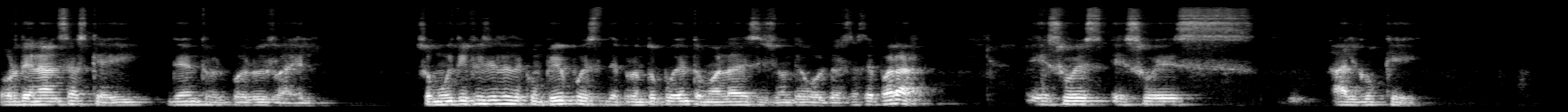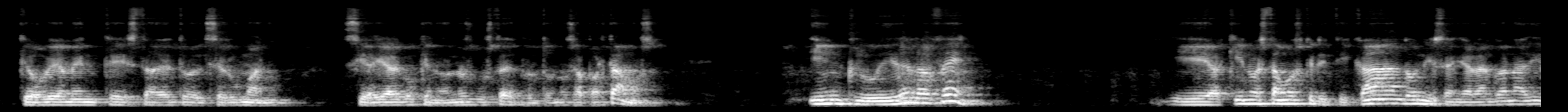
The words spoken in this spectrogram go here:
ordenanzas que hay dentro del pueblo de Israel. Son muy difíciles de cumplir, pues de pronto pueden tomar la decisión de volverse a separar. Eso es, eso es algo que, que obviamente está dentro del ser humano. Si hay algo que no nos gusta, de pronto nos apartamos. Incluida la fe. Y aquí no estamos criticando ni señalando a nadie,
